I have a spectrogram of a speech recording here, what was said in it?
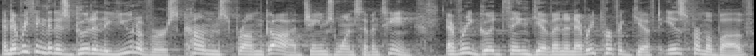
And everything that is good in the universe comes from God. James 1:17. Every good thing given and every perfect gift is from above,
